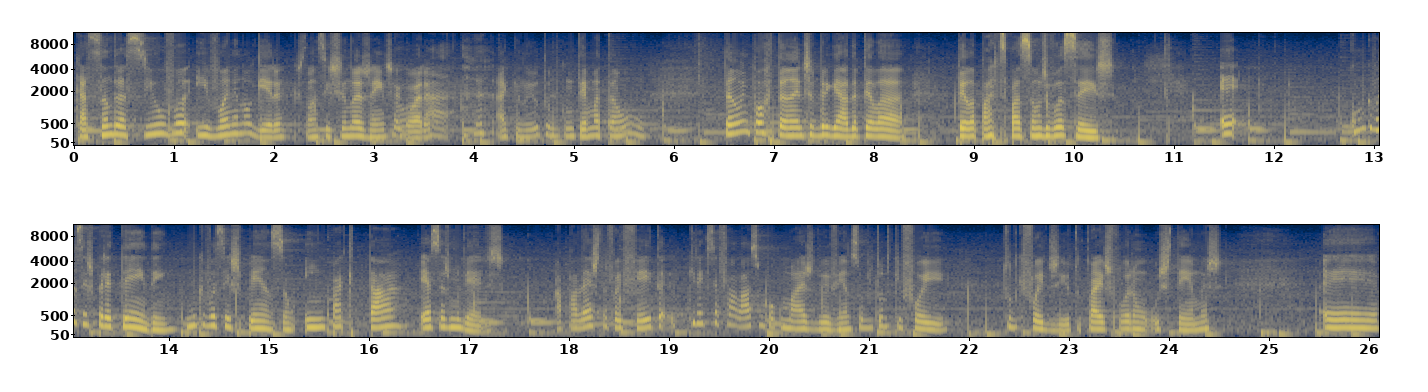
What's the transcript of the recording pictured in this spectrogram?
Cassandra Silva e Vânia Nogueira, que estão assistindo a gente Opa. agora aqui no YouTube com um tema tão, tão importante. Obrigada pela, pela participação de vocês. É, como que vocês pretendem, como que vocês pensam em impactar essas mulheres? A palestra foi feita. Eu queria que você falasse um pouco mais do evento, sobre tudo que foi tudo que foi dito, quais foram os temas. É,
